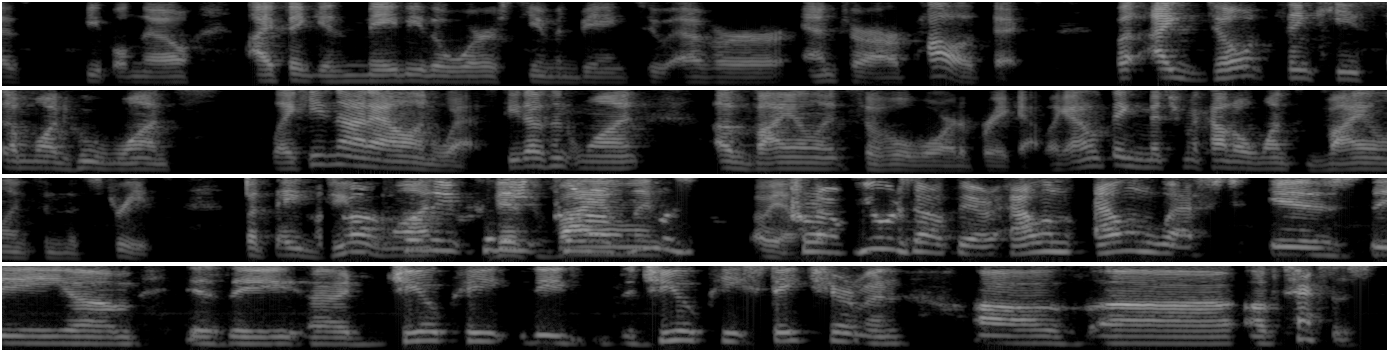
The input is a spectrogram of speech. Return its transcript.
as people know i think is maybe the worst human being to ever enter our politics. But i don't think he's someone who wants like he's not allen west. He doesn't want a violent civil war to break out. Like I don't think Mitch McConnell wants violence in the streets, but they do Uh, for want the, this the, violent. viewers, oh yeah, for sorry. our viewers out there, Allen Allen West is the um, is the uh, GOP the the GOP state chairman of uh, of Texas,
